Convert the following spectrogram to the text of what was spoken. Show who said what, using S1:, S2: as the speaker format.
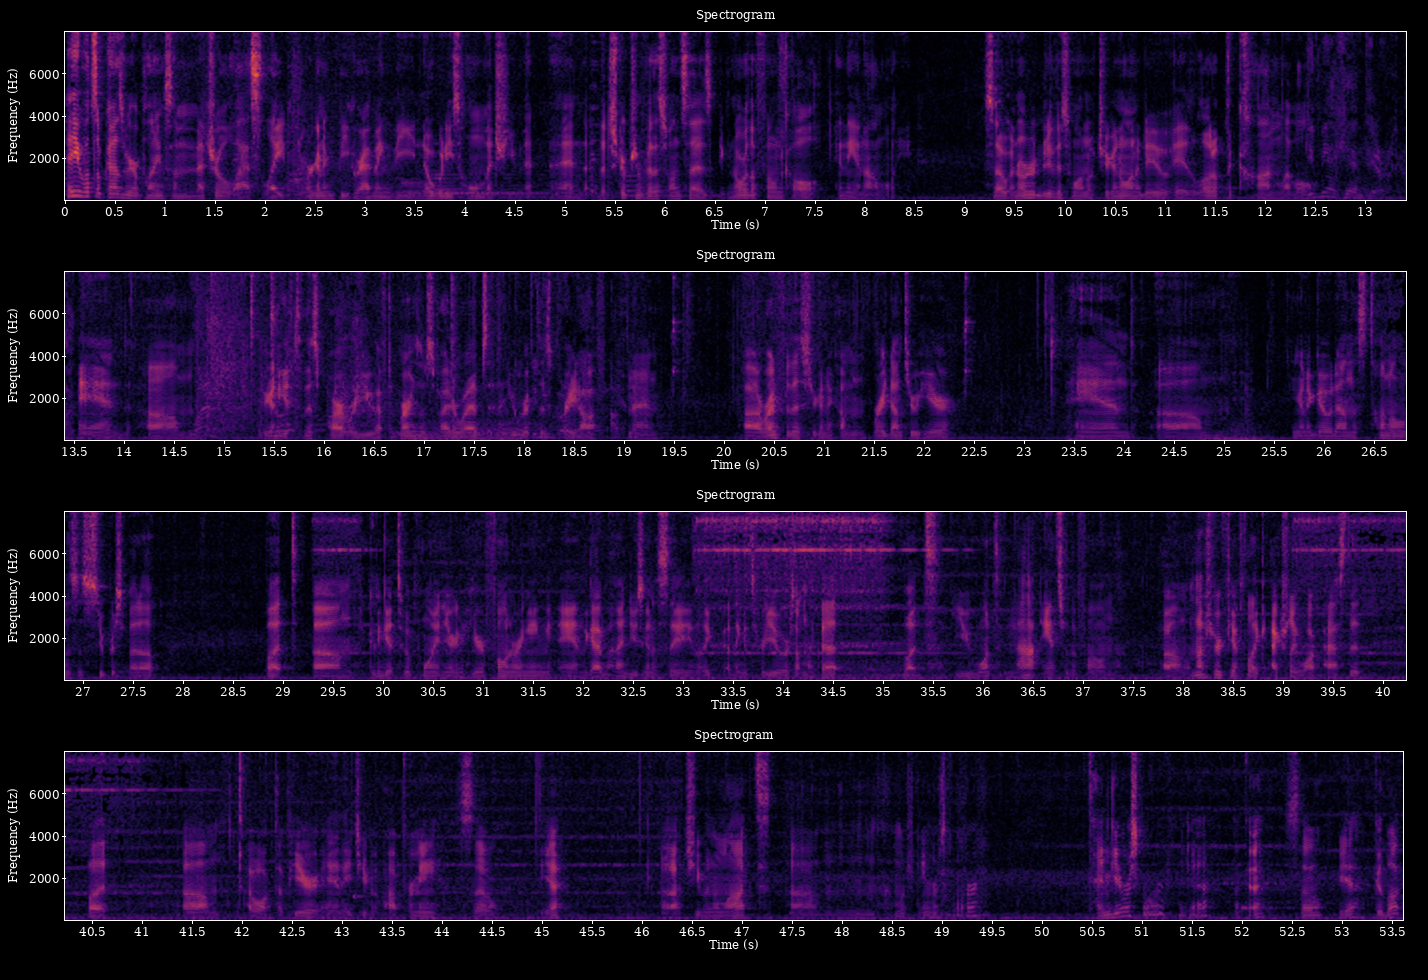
S1: Hey, what's up guys? We are playing some Metro Last Light, and we're going to be grabbing the Nobody's Home achievement. And the description for this one says, ignore the phone call and the anomaly. So in order to do this one, what you're going to want to do is load up the con level, and um, you're going to get to this part where you have to burn some spider webs, and then you rip this grate off, and then uh, right for this, you're going to come right down through here, and um, you're going to go down this tunnel. This is super sped up. But um, you're gonna get to a point and you're gonna hear a phone ringing, and the guy behind you is gonna say like, "I think it's for you" or something like that. But you want to not answer the phone. Um, I'm not sure if you have to like actually walk past it, but um, I walked up here and the achievement popped for me. So yeah, uh, achievement unlocked. Um, how much gamer score? 10 gamer score? Yeah. Okay. So yeah, good luck.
